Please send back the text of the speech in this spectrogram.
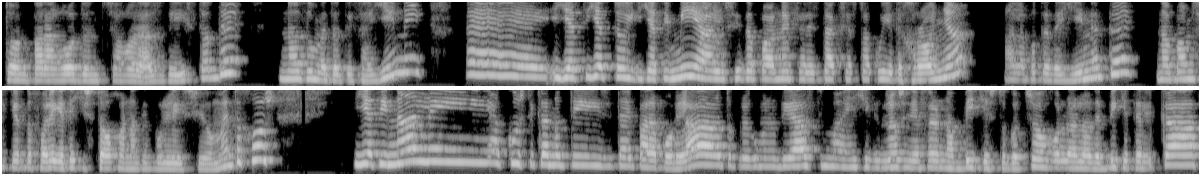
των παραγόντων της αγοράς δίστανται. Να δούμε το τι θα γίνει. Ε, γιατί για, το, για τη μία αλυσίδα που ανέφερες, εντάξει αυτό ακούγεται χρόνια, αλλά ποτέ δεν γίνεται να πάμε σε κερδοφορία γιατί έχει στόχο να την πουλήσει ο μέτοχος. Για την άλλη ακούστηκαν ότι ζητάει πάρα πολλά. Το προηγούμενο διάστημα είχε εκδηλώσει ενδιαφέρον να μπει και στον Κοτσόβολο, αλλά δεν μπήκε τελικά.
